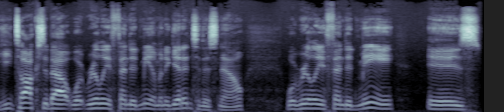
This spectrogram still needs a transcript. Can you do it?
he talks about what really offended me. I'm going to get into this now. What really offended me is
